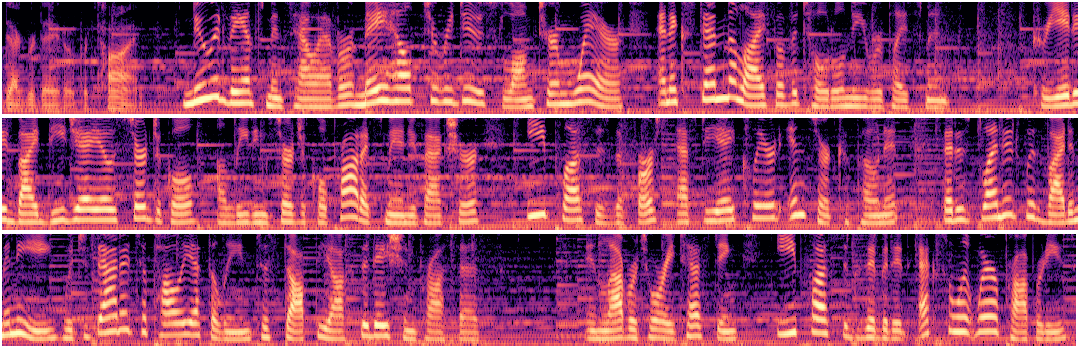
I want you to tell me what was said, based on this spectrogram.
degrade over time. New advancements, however, may help to reduce long-term wear and extend the life of a total knee replacement. Created by DJO Surgical, a leading surgical products manufacturer, E Plus is the first FDA cleared insert component that is blended with vitamin E, which is added to polyethylene to stop the oxidation process. In laboratory testing, E Plus exhibited excellent wear properties,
